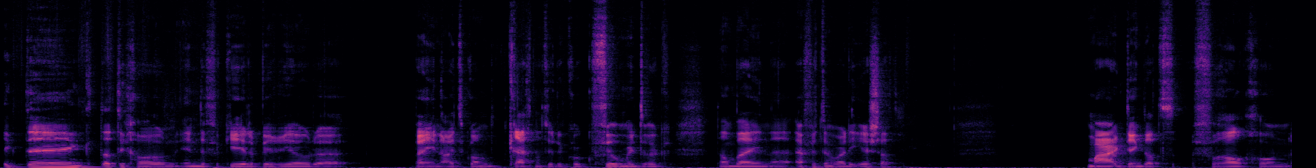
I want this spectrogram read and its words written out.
Ik denk dat hij gewoon in de verkeerde periode bij United kwam. Krijgt natuurlijk ook veel meer druk dan bij een uh, Everton waar hij eerst zat. Maar ik denk dat vooral gewoon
